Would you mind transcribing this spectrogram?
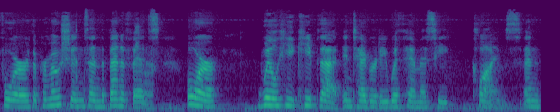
for the promotions and the benefits or will he keep that integrity with him as he climbs and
